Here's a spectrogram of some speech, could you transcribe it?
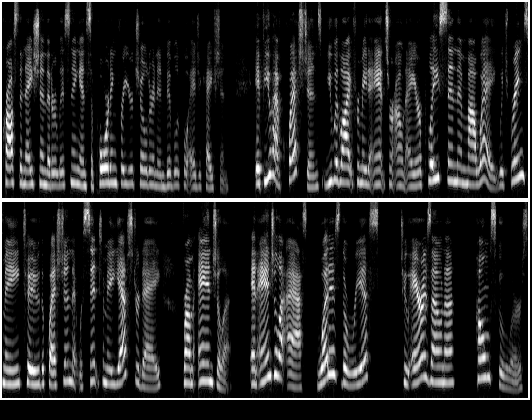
across the nation that are listening and supporting for your children in biblical education. If you have questions you would like for me to answer on air, please send them my way, which brings me to the question that was sent to me yesterday from Angela. And Angela asked, What is the risk to Arizona homeschoolers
